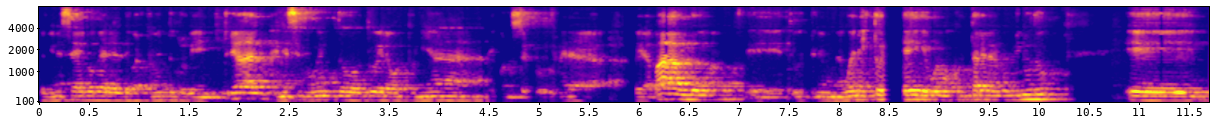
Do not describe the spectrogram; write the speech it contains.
lo que en esa época era el Departamento de Propiedad Industrial. En ese momento tuve la oportunidad de conocer por primera a Pablo, eh, tenemos una buena historia ahí que podemos contar en algún minuto. Eh,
